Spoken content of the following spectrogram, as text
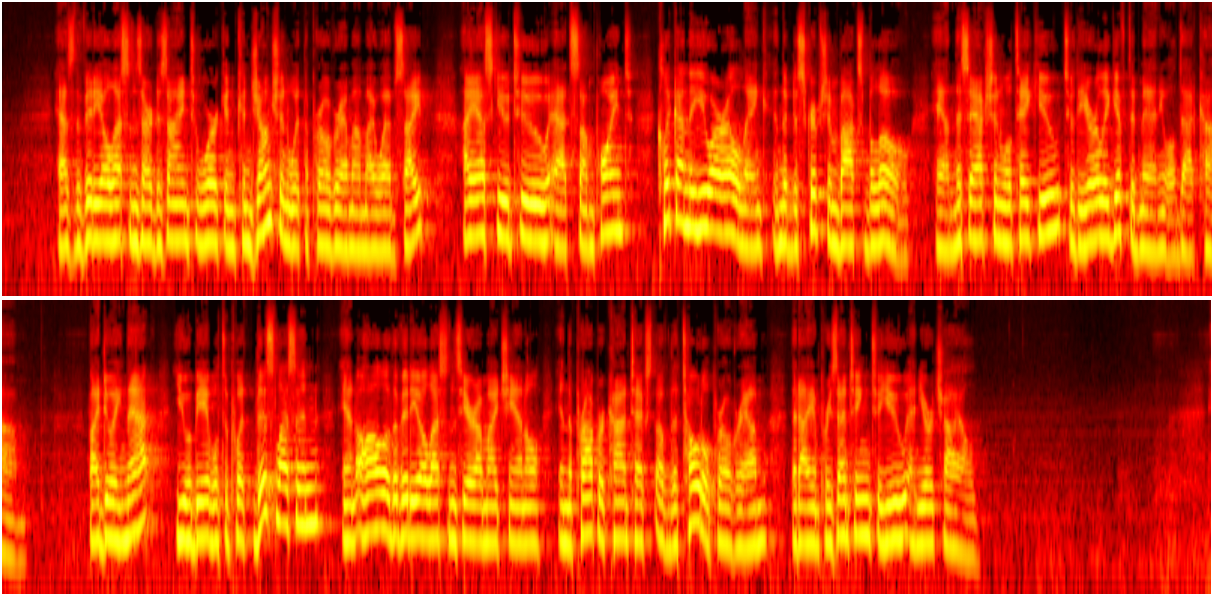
As the video lessons are designed to work in conjunction with the program on my website, I ask you to, at some point, click on the URL link in the description box below, and this action will take you to the earlygiftedmanual.com. By doing that, you will be able to put this lesson and all of the video lessons here on my channel in the proper context of the total program that I am presenting to you and your child.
